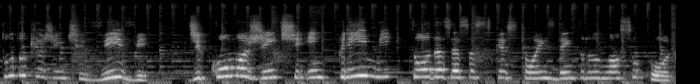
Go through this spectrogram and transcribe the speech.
tudo que a gente vive de como a gente imprime todas essas questões dentro do nosso corpo.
